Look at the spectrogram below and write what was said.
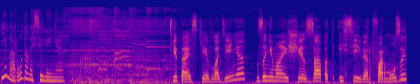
и народонаселение – Китайские владения, занимающие запад и север Формозы,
